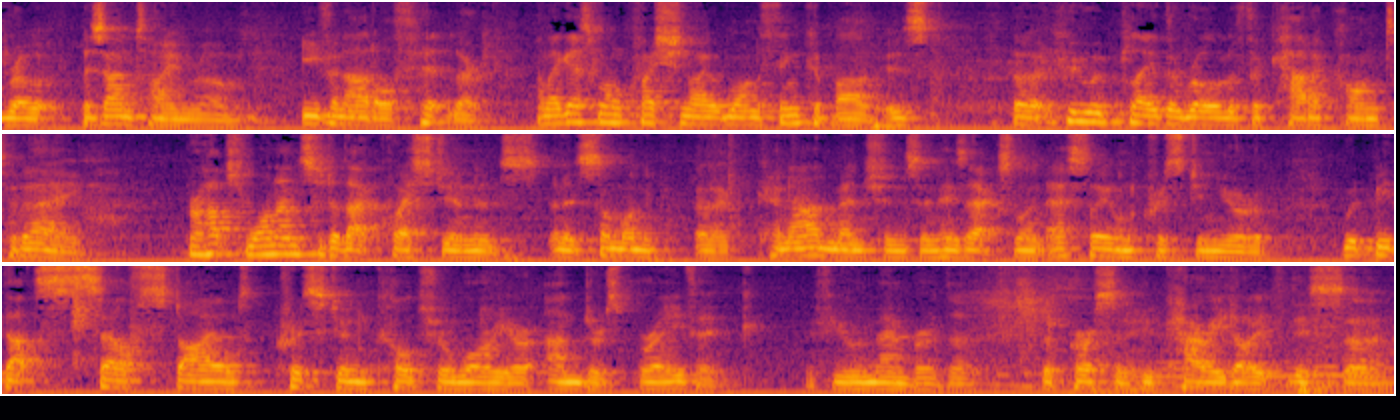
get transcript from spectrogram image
Ro- Byzantine Rome, even Adolf Hitler. And I guess one question I would want to think about is uh, who would play the role of the katechon today? Perhaps one answer to that question, is, and it's someone uh, mentions in his excellent essay on Christian Europe, would be that self styled Christian culture warrior Anders Breivik, if you remember the, the person who carried out this. Uh,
